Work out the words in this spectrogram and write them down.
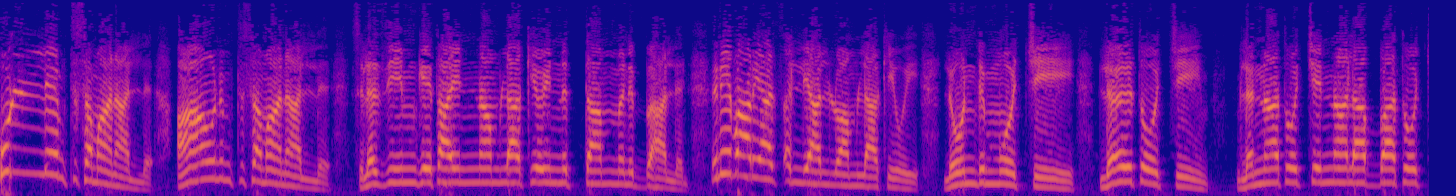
ሁሌም ትሰማናለ አሁንም ትሰማናለ ስለዚህም ጌታዬና አምላኬ ሆይ እንታመንብሃለን። እኔ ባሪያ ጸልያለሁ አምላኬ ሆይ ለወንድሞቼ ለእህቶቼ ለእናቶቼና ለአባቶቼ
